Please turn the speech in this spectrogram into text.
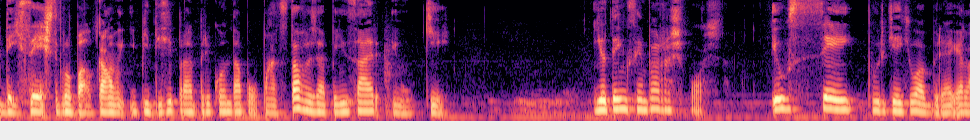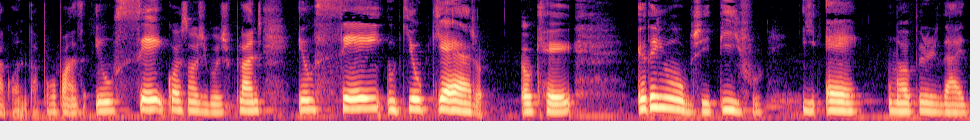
desceste para o balcão e pediste para abrir conta a poupança, estavas a pensar em o quê? E eu tenho sempre a resposta. Eu sei porque que eu abri aquela conta a poupança. Eu sei quais são os meus planos. Eu sei o que eu quero, ok? Eu tenho um objetivo e é uma prioridade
